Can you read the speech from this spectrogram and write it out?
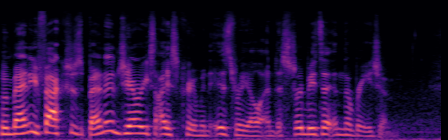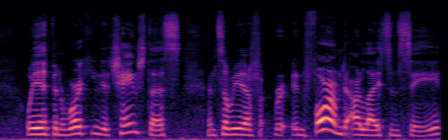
who manufactures Ben and Jerry's ice cream in Israel and distributes it in the region. We have been working to change this, and so we have informed our licensee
